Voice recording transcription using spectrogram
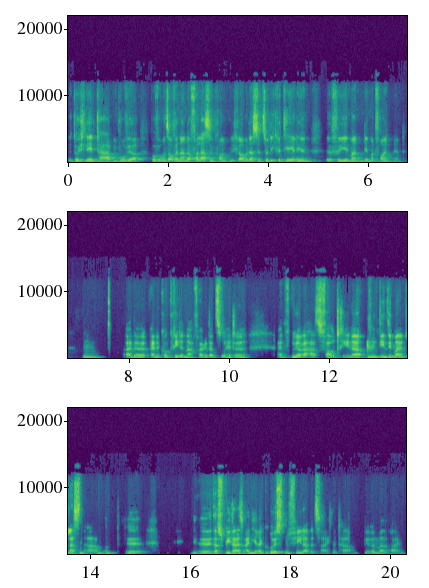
durchlebt haben, wo wir, wo wir uns aufeinander verlassen konnten. Ich glaube, das sind so die Kriterien äh, für jemanden, den man Freund nennt. Hm. Eine, eine konkrete Nachfrage dazu hätte ein früherer HSV-Trainer, den Sie mal entlassen haben und äh, äh, das später als einen Ihrer größten Fehler bezeichnet haben. Wir hören mal rein.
